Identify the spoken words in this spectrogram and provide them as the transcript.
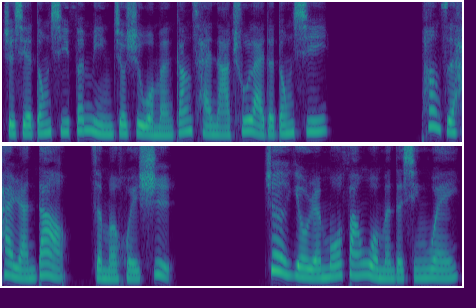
这些东西分明就是我们刚才拿出来的东西。胖子骇然道：“怎么回事？这有人模仿我们的行为？”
